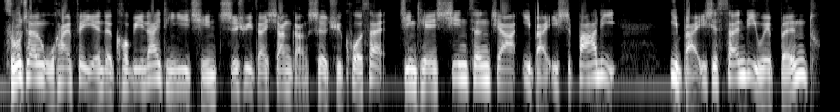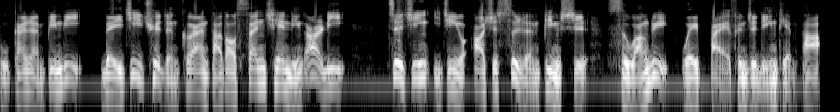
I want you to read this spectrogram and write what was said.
俗称武汉肺炎的 COVID-19 疫情持续在香港社区扩散，今天新增加一百一十八例，一百一十三例为本土感染病例，累计确诊个案达到三千零二例，至今已经有二十四人病逝，死亡率为百分之零点八。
